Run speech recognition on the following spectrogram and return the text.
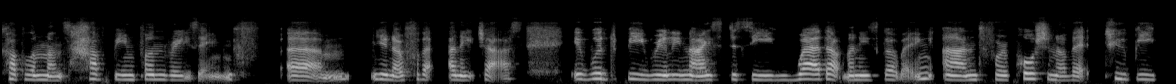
couple of months have been fundraising, um, you know, for the NHS. It would be really nice to see where that money's going and for a portion of it to be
